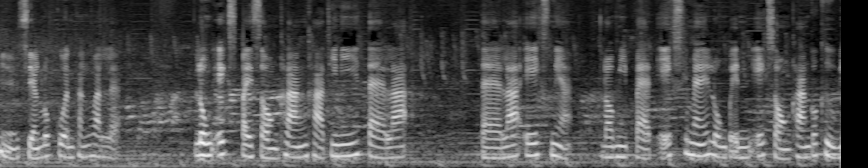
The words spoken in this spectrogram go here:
นี่เสียงรบกวนทั้งวันแหละ ลง x ไปสองครั้งค่ะ ทีนี้แต่ละแต่ละ x เนี่ย เรามี 8x ใช่ไหมลงเป็น x สองครั้งก็คือ v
